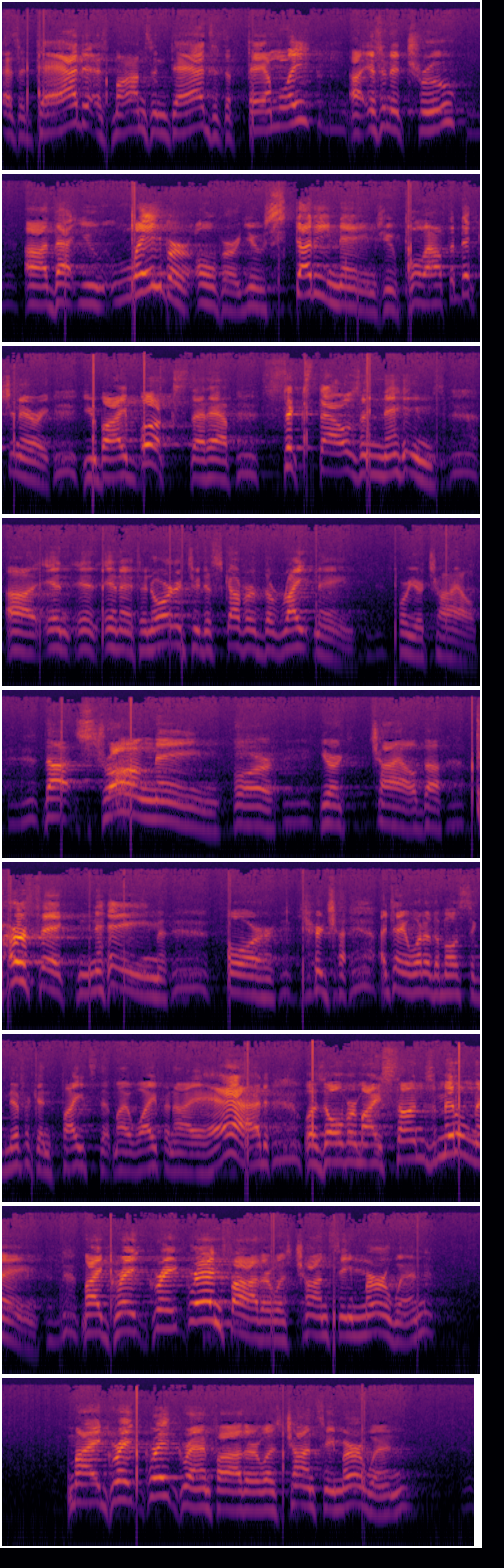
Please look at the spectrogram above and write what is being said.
As a dad, as moms and dads, as a family, uh, isn't it true uh, that you labor over, you study names, you pull out the dictionary, you buy books that have 6,000 names uh, in, in, in it in order to discover the right name for your child, the strong name for your child, the perfect name for your child. I tell you, one of the most significant fights that my wife and I had was over my son's middle name. My great great grandfather was Chauncey Merwin. My great great grandfather was Chauncey Merwin.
